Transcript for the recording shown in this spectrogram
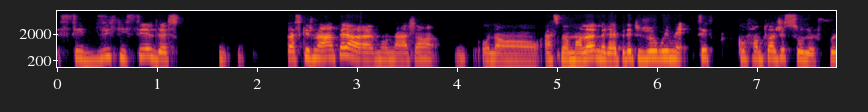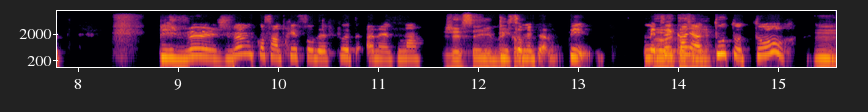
c'est difficile de. Parce que je me rappelle à mon agent à ce moment-là, me répétait toujours, oui, mais tu sais, concentre-toi juste sur le foot. Puis je veux, je veux me concentrer sur le foot, honnêtement. J'essaye, mais. mais tu sais, quand il y a tout autour, hmm.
